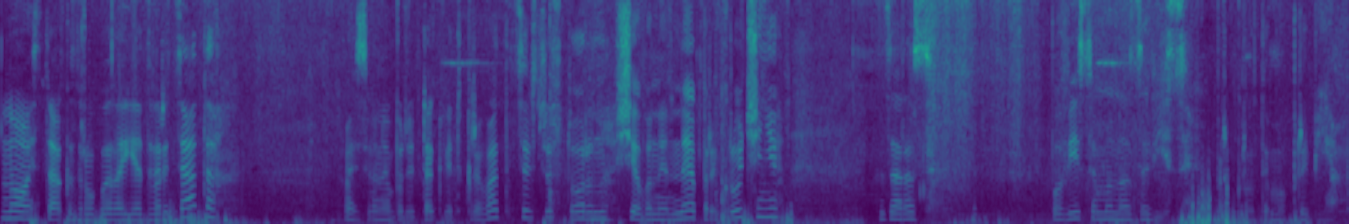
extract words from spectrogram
Ну, ось так зробила я дверцята. Ось вони будуть так відкриватися в цю сторону. Ще вони не прикручені. Зараз повісимо на завіси. Прикрутимо, приб'ємо.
